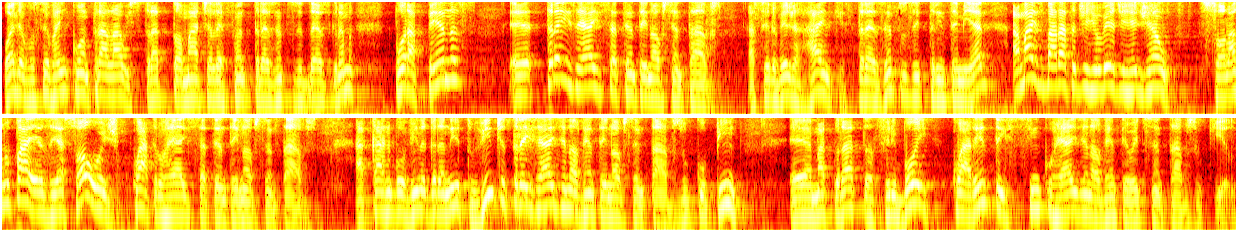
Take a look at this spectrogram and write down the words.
Olha, você vai encontrar lá o extrato de tomate elefante 310 gramas por apenas é, R$ 3,79. A cerveja Heineken 330 ml, a mais barata de Rio Verde região, só lá no Paese, e é só hoje, R$ 4,79. A carne bovina granito, R$ 23,99. O cupim é, maturata friboi, R$ 45,98 o quilo.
